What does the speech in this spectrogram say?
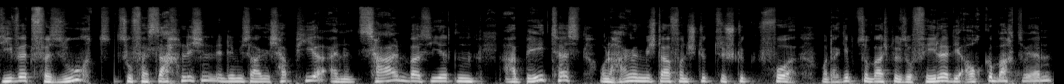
die wird versucht zu versachlichen, indem ich sage, ich habe hier einen zahlenbasierten AB-Test und hangel mich da von Stück zu Stück vor. Und da gibt es zum Beispiel so Fehler, die auch gemacht werden,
